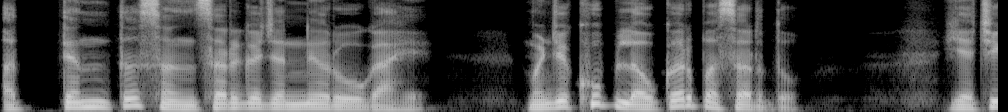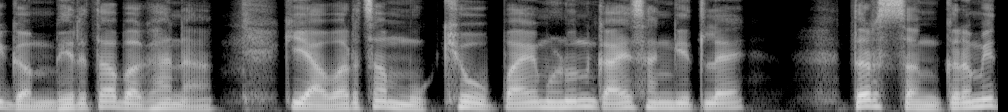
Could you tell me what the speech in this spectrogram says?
अत्यंत संसर्गजन्य रोग आहे. म्हणजे खूप लवकर पसरतो. याची गंभीरता बघा ना की यावरचा मुख्य उपाय म्हणून काय सांगितलंय? तर संक्रमित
